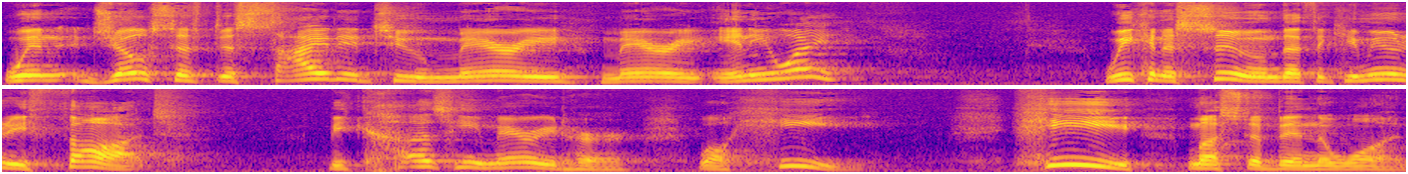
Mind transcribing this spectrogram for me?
When Joseph decided to marry Mary anyway, we can assume that the community thought because he married her, well, he he must have been the one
